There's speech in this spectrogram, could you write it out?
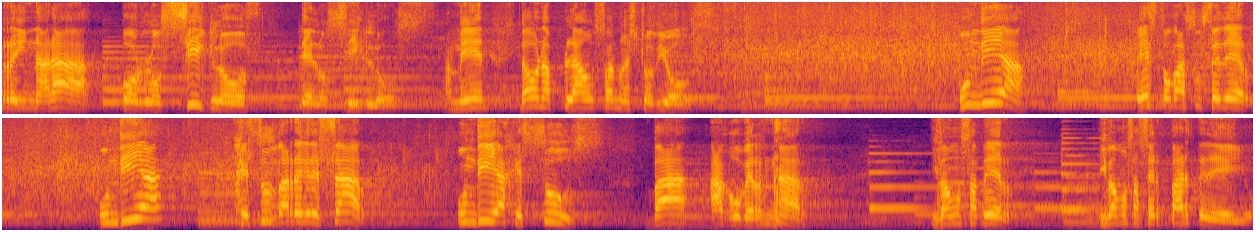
reinará por los siglos de los siglos. Amén. Da un aplauso a nuestro Dios. Un día esto va a suceder. Un día Jesús va a regresar. Un día Jesús va a gobernar. Y vamos a ver. Y vamos a ser parte de ello.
